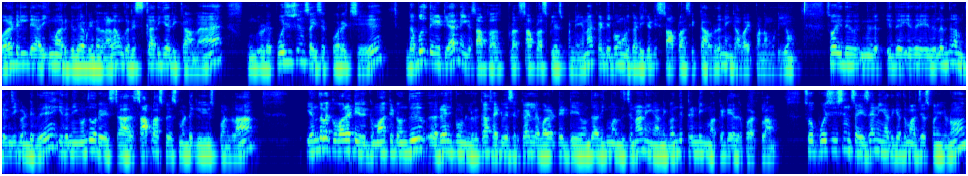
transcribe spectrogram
வாலட்டிலிட்டி அதிகமாக இருக்குது அப்படின்றதுனால உங்கள் ரிஸ்க் அதிகரிக்காமல் உங்களுடைய பொசிஷன் சைஸை குறைச்சி டபுள் த ஏடிஆர் நீங்கள் stop loss stop loss place பண்ணீங்கன்னா கண்டிப்பாக உங்களுக்கு அடிக்கடி ஸ்டாப் லாஸ் ஹிட் ஆகிறது நீங்கள் அவாய்ட் பண்ண முடியும். ஸோ இது இது இது இதுலேருந்து நம்ம தெரிஞ்சுக்க வேண்டியது இதை நீங்கள் வந்து ஒரு ஸ்டாப் லாஸ் பிளேஸ்மெண்ட்டுக்கு யூஸ் பண்ணலாம். எந்த அளவுக்கு வாலட்டி இருக்குது மார்க்கெட் வந்து ரேஞ்ச் பவுண்டில் இருக்கா? சைட்வேஸ் இருக்கா? இல்லை வாலிட்டி வந்து அதிகமாக இருந்துச்சுன்னா நீங்கள் அன்றைக்கி வந்து ட்ரெண்டிங் மார்க்கெட் எதிர்பார்க்கலாம். ஸோ பொசிஷன் சைஸை நீங்கள் அதுக்கு எத்தனை மாதிரி அட்ஜஸ்ட் பண்ணிக்கணும்.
